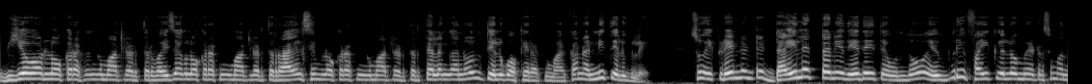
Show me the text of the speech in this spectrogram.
విజయవాడలో ఒక రకంగా మాట్లాడతారు. వైజాగ్లో ఒక రకంగా మాట్లాడతారు. రాయలసీమలో ఒక రకంగా మాట్లాడతారు. తెలంగాణలో తెలుగు ఒకే రకంగా కానీ అన్నీ తెలుగులే. సో ఇక్కడ ఏంటంటే డైలెక్ట్ అనేది ఏదైతే ఉందో ఎవ్రీ ఫైవ్ కిలోమీటర్స్ మన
